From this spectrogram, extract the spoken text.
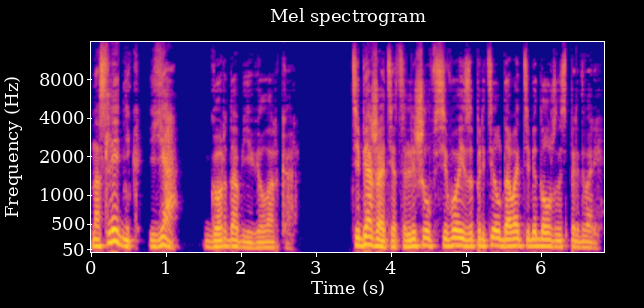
«Наследник — я!» — гордо объявил Аркар. «Тебя же отец лишил всего и запретил давать тебе должность при дворе.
